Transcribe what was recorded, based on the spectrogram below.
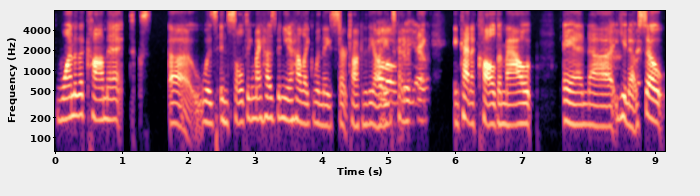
one of the comics uh was insulting my husband you know how like when they start talking to the audience Oh, kind of a yeah, yeah. thing and kind of called him out and uh you know so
